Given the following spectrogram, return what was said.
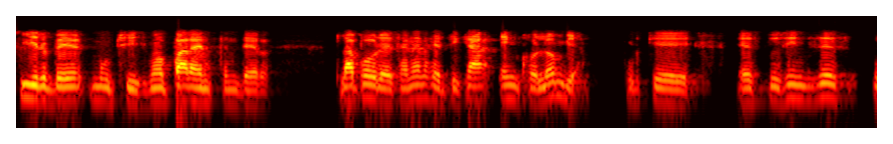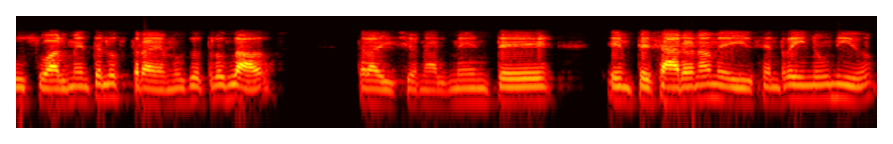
sirve muchísimo para entender la pobreza energética en Colombia, porque estos índices usualmente los traemos de otros lados. Tradicionalmente empezaron a medirse en Reino Unido,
